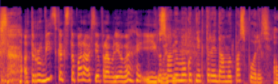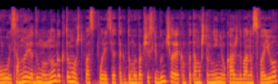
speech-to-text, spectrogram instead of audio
отрубить как с топора все проблемы. И Но с вами могут некоторые дамы поспорить. А ой, со мной, я думаю, много кто может поспорить, я так думаю, вообще с любым человеком, потому что мнение у каждого оно свое,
